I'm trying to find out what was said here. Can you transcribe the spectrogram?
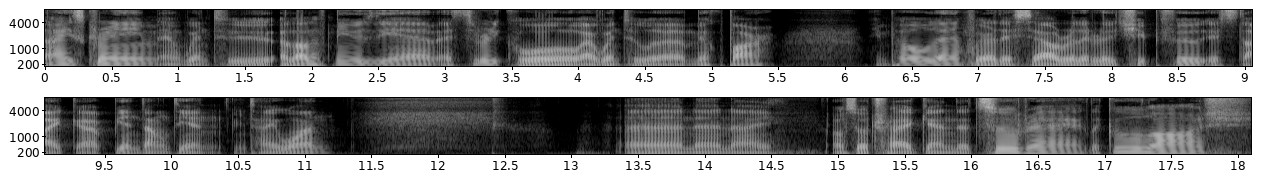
ice cream, and went to a lot of museums. It's really cool. I went to a milk bar in Poland where they sell really really cheap food. It's like a 便当店 in Taiwan. And then I also try again the żurek, the goulash,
